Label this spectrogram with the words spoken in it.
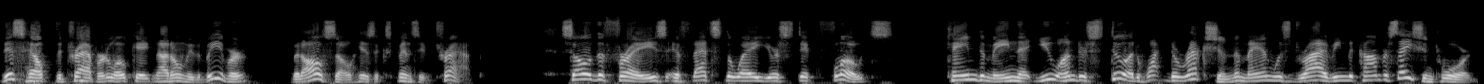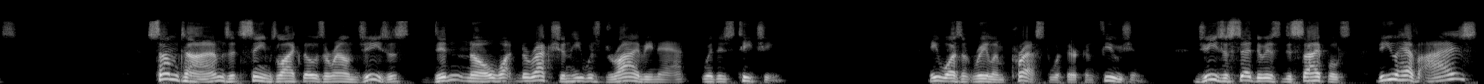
This helped the trapper locate not only the beaver, but also his expensive trap. So the phrase, if that's the way your stick floats, came to mean that you understood what direction the man was driving the conversation towards. Sometimes it seems like those around Jesus didn't know what direction he was driving at with his teaching. He wasn't real impressed with their confusion. Jesus said to his disciples, Do you have eyes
